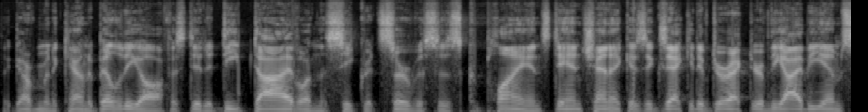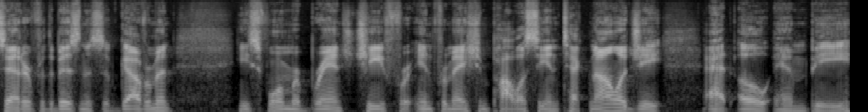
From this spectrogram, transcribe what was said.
The Government Accountability Office did a deep dive on the Secret Service's compliance. Dan Chenok is executive director of the IBM Center for the Business of Government. He's former branch chief for information policy and technology at OMB.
